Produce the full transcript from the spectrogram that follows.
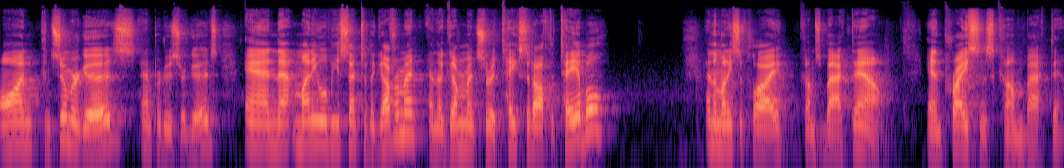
on consumer goods and producer goods, and that money will be sent to the government, and the government sort of takes it off the table, and the money supply comes back down, and prices come back down.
